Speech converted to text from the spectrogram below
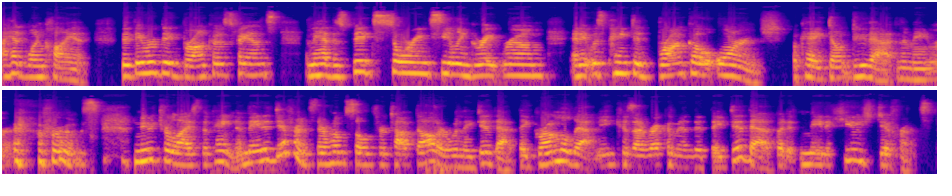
i had one client that they were big broncos fans and they had this big soaring ceiling great room and it was painted bronco orange. Okay don't do that in the main rooms. Neutralize the paint. It made a difference. Their home sold for top dollar when they did that. They grumbled at me because i recommended they did that but it made a huge difference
